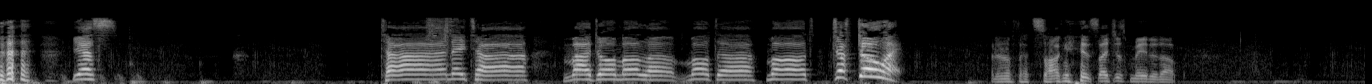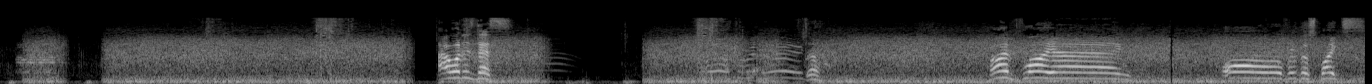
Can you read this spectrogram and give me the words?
yes. Taneta, Madomala, Malta, Malt. Just do it! I don't know if that song is, I just made it up. Ah, what is this? I'm flying! Over the spikes!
